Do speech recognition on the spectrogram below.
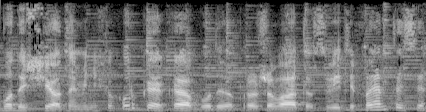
Буде ще одна мініфігурка, яка буде проживати в світі фентезі.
